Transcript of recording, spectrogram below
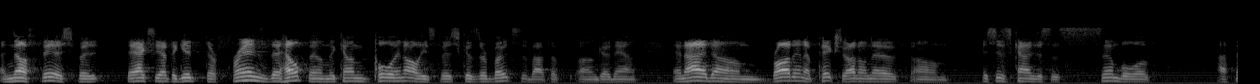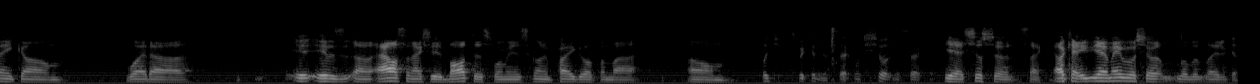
enough fish, but they actually have to get their friends to help them to come pull in all these fish because their boat's about to um, go down. And I'd um, brought in a picture. I don't know if um, it's just kind of just a symbol of, I think, um, what. Uh, it, it was uh, Allison actually had bought this for me. It's going to probably go up on my. Um, Why don't you speak in a second? Why don't you show it in a second? yeah, she'll show it in a second. Okay, yeah, maybe we'll show it a little bit later. Yeah,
